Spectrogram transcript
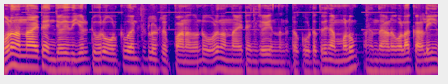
ഓൾ നന്നായിട്ട് എൻജോയ് ചെയ്ത്. ഈ ഒരു ടൂർ ഓൾക്ക് വേണ്ടിയിട്ടുള്ള ട്രിപ്പാണ് അതുകൊണ്ട് ഓൾ നന്നായിട്ട് എൻജോയ് ചെയ്യുന്നുണ്ട് കേട്ടോ കൂട്ടത്തിൽ നമ്മളും എന്താണ് ഓള കളിയും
